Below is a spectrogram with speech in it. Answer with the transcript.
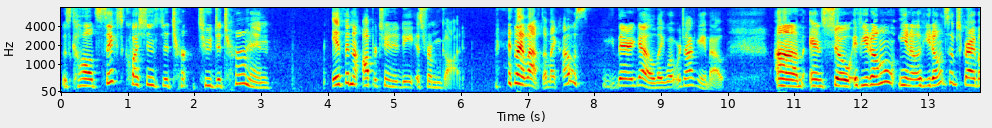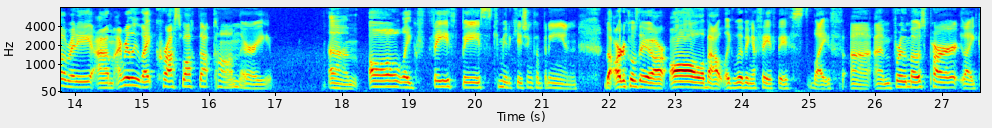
was called Six Questions Deter- to Determine If an Opportunity is from God. And I laughed. I'm like, oh, there you go, like what we're talking about. Um, and so if you don't, you know, if you don't subscribe already, um, I really like crosswalk.com. They're a um, all like faith-based communication company and the articles they are all about like living a faith-based life. Uh, um, for the most part like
